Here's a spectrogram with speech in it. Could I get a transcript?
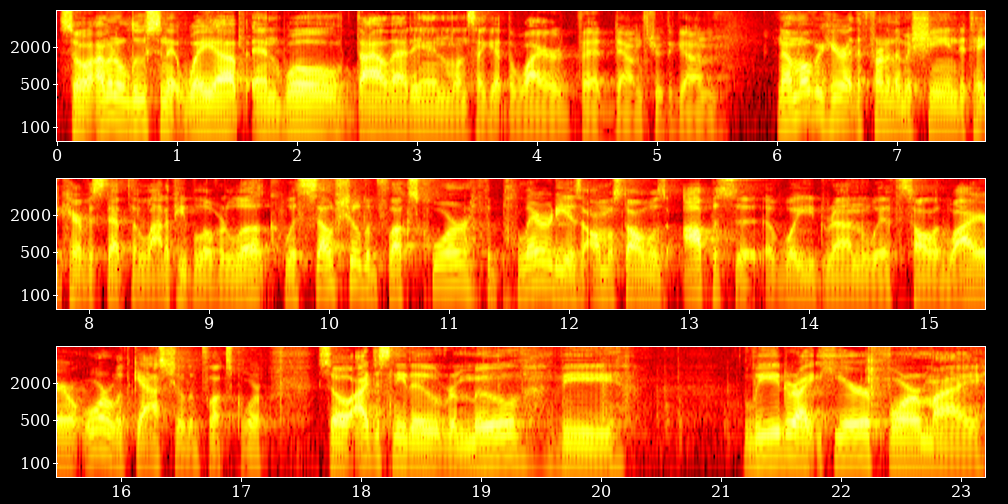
So I'm gonna loosen it way up and we'll dial that in once I get the wire fed down through the gun. Now I'm over here at the front of the machine to take care of a step that a lot of people overlook. With self-shielded flux core, the polarity is almost always opposite of what you'd run with solid wire or with gas shielded flux core. So I just need to remove the lead right here for my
